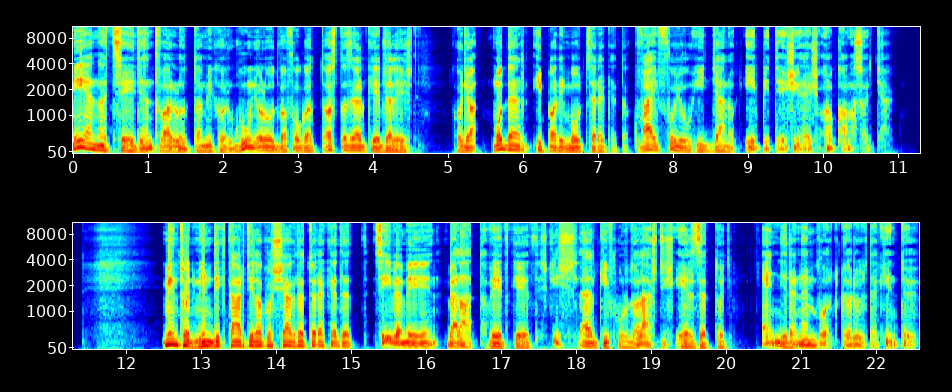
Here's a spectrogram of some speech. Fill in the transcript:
milyen nagy szégyent vallott, amikor gúnyolódva fogadta azt az elképzelést, hogy a modern ipari módszereket a Kváj folyó hídjának építésére is alkalmazhatják. Mint hogy mindig tárgyilagosságra törekedett, szíve mélyén belátta védkét, és kis lelkifurdalást is érzett, hogy ennyire nem volt körültekintő.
